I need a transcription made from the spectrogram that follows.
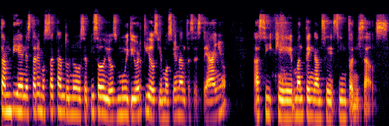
también estaremos sacando nuevos episodios muy divertidos y emocionantes este año, así que manténganse sintonizados.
